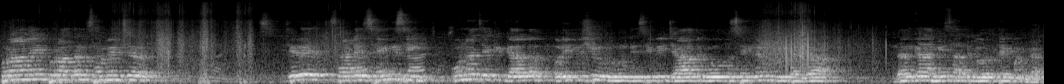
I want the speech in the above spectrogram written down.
ਪੁਰਾਣੇ ਪੁਰਾਤਨ ਸਮੇਂ 'ਚ ਜਿਹੜੇ ਸਾਡੇ ਸਿੰਘ ਸੀ, ਉਹਨਾਂ 'ਚ ਇੱਕ ਗੱਲ ਬੜੀ ਮਸ਼ਹੂਰ ਹੁੰਦੀ ਸੀ ਵੀ ਜਾਤ ਗੋਤ ਸਿੰਘਨ ਦੀ ਦੰਗਾ ਦੰਗਾ ਹੀ ਸਤਿਗੁਰ ਤੇ ਮੰਗਾ।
